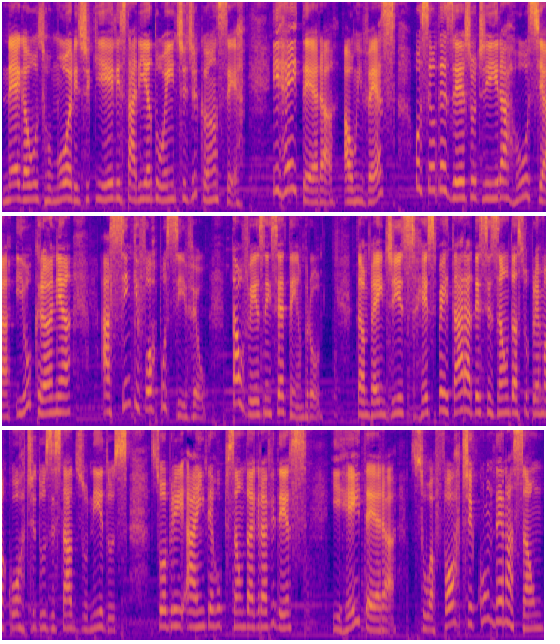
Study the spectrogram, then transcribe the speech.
nega os rumores de que ele estaria doente de câncer e reitera, ao invés, o seu desejo de ir à Rússia e Ucrânia assim que for possível, talvez em setembro. Também diz respeitar a decisão da Suprema Corte dos Estados Unidos sobre a interrupção da gravidez e reitera sua forte condenação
